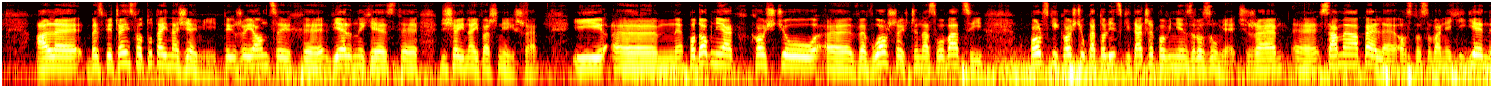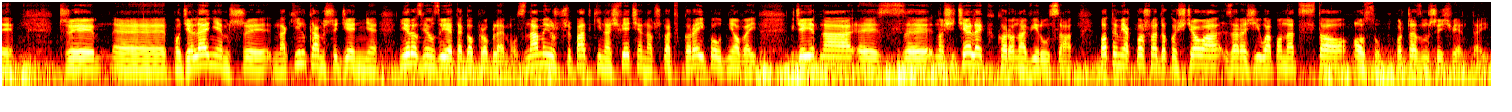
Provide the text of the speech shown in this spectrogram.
ale bezpieczeństwo tutaj na ziemi, tych żyjących e, wiernych jest e, dzisiaj najważniejsze. I em, podobnie jak Kościół e, we Włoszech czy na Słowacji, polski Kościół katolicki także powinien zrozumieć, że e, same apele o stosowanie higieny, czy e, podzielenie mszy na kilka mszy dziennie nie rozwiązuje tego problemu. Znamy już przypadki na świecie, na przykład w Korei Południowej, gdzie jedna e, z nosicielek koronawirusa po tym jak poszła do kościoła zaraziła ponad 100 osób podczas mszy świętej.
